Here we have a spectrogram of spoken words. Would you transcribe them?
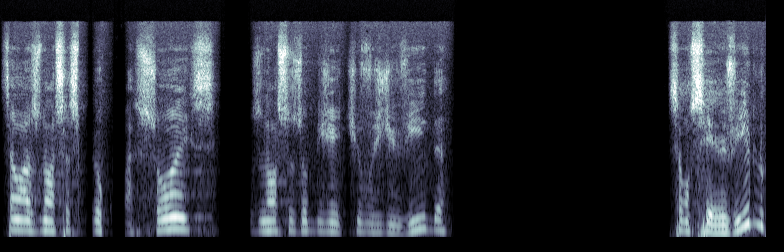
são as nossas preocupações, os nossos objetivos de vida são servi-lo?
